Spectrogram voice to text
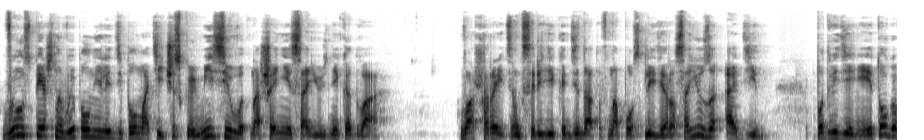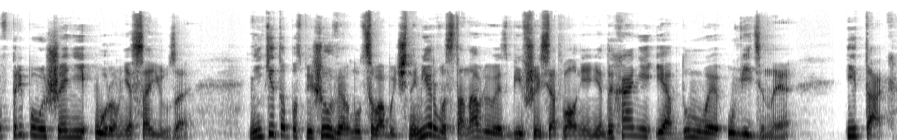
Вы успешно выполнили дипломатическую миссию в отношении союзника 2. Ваш рейтинг среди кандидатов на пост лидера Союза – 1. Подведение итогов при повышении уровня Союза. Никита поспешил вернуться в обычный мир, восстанавливая сбившееся от волнения дыхание и обдумывая увиденное. Итак,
